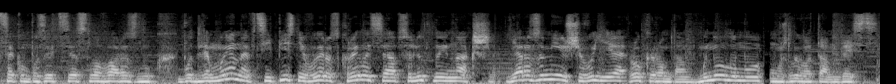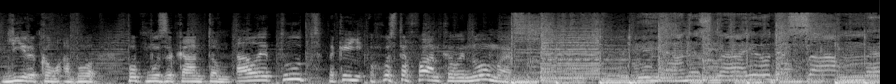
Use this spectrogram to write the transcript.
Це композиція слова розлук. Бо для мене в цій пісні ви розкрилися абсолютно інакше. Я розумію, що ви є рокером там в минулому, можливо, там десь ліриком або поп-музикантом. Але тут такий гострофанковий номер. Я не знаю, де саме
